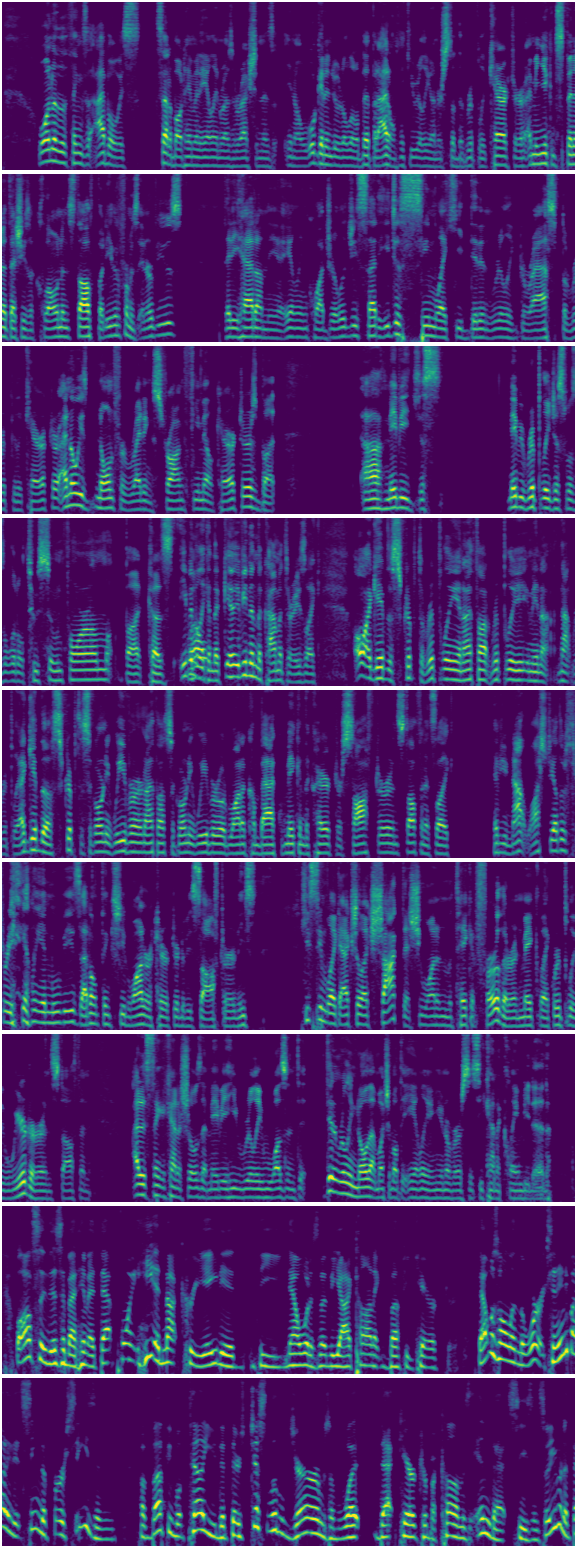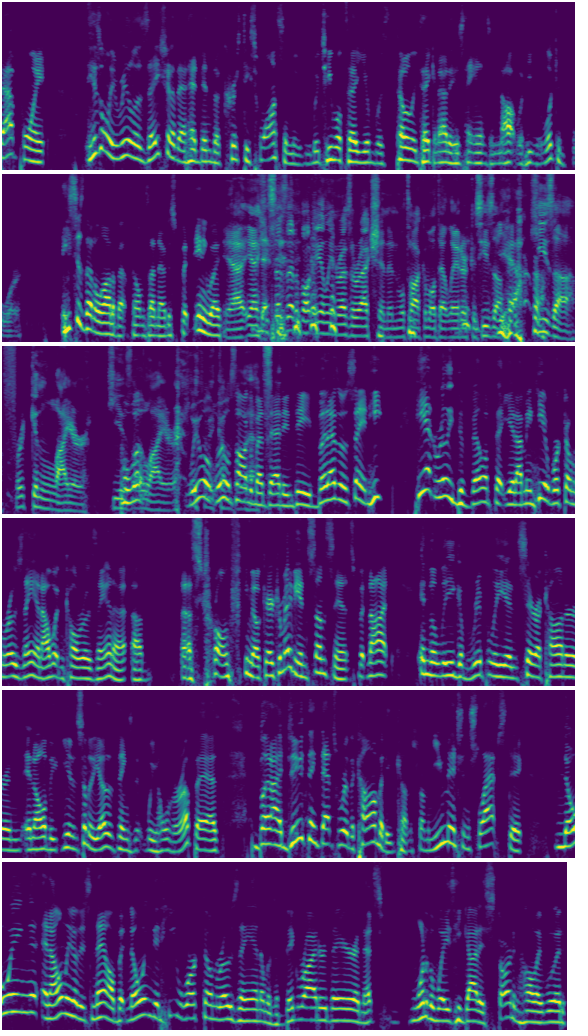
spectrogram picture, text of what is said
one of the things that I've always said about him in Alien Resurrection is, you know, we'll get into it a little bit, but I don't think he really understood the Ripley character. I mean, you can spin it that she's a clone and stuff, but even from his interviews that he had on the Alien Quadrilogy set, he just seemed like he didn't really grasp the Ripley character. I know he's known for writing strong female characters, but uh, maybe just maybe Ripley just was a little too soon for him. But because even Well- like in the even in the commentary, he's like, "Oh, I gave the script to Ripley, and I thought Ripley. I mean, not Ripley. I gave the script to Sigourney Weaver, and I thought Sigourney Weaver would want to come back, making the character softer and stuff." And it's like. Have you not watched the other three Alien movies? I don't think she'd want her character to be softer. And he's, he seemed like actually like shocked that she wanted him to take it further and make like Ripley weirder and stuff. And I just think it kind of shows that maybe he really wasn't, didn't really know that much about the alien universe as he kind of claimed he did. Well, I'll say this about him. At that point, he had not created the now what is the, the iconic Buffy character. That was all in the works. And anybody that's seen the first season of Buffy will tell you that there's just little germs of what that character becomes in that season. So even at that point, his only realization of that had been the Kristy Swanson movie, which he will tell you was totally taken out of his hands and not what he was looking for. He says that a lot about films, I noticed. But anyway, Yeah, yeah, he says that about Alien Resurrection, and we'll talk about that later because he's a Yeah. he's a freaking liar. He is Well, a liar. we will we will talk about that indeed. But as I was saying, he he hadn't really developed that yet. I mean, he had worked on Roseanne. I wouldn't call Roseanne a, a, a strong female character, maybe in some sense, but not in the league of Ripley and Sarah Connor and, and all the you know some of the other things that we hold her up as. But I do think that's where the comedy comes from. And you mentioned slapstick. Knowing, and I only know this now, but knowing that he worked on Roseanne and was a big writer there, and that's one of the ways he got his start in Hollywood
